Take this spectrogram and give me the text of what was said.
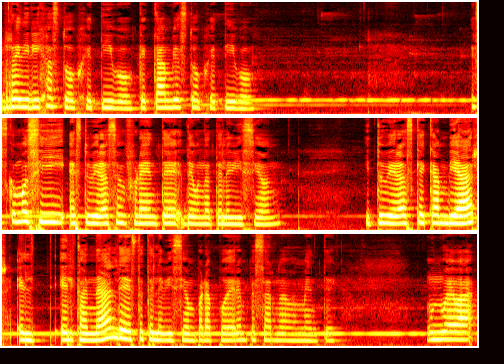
redirijas tu objetivo, que cambies tu objetivo. Es como si estuvieras enfrente de una televisión y tuvieras que cambiar el, canal de esta televisión para poder empezar nuevamente. nueva,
